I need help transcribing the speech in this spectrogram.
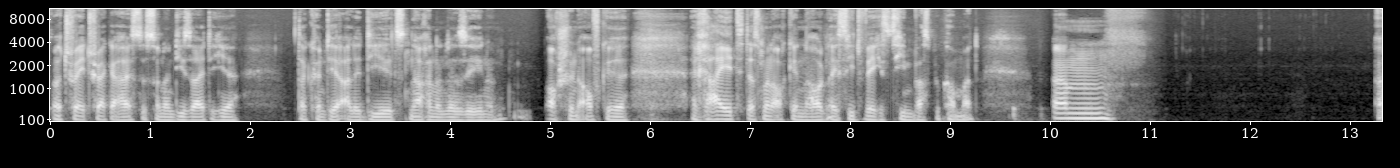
Trade Tracker heißt es, sondern die Seite hier. Da könnt ihr alle Deals nacheinander sehen und auch schön aufgereiht, dass man auch genau gleich sieht, welches Team was bekommen hat. Ähm, äh,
